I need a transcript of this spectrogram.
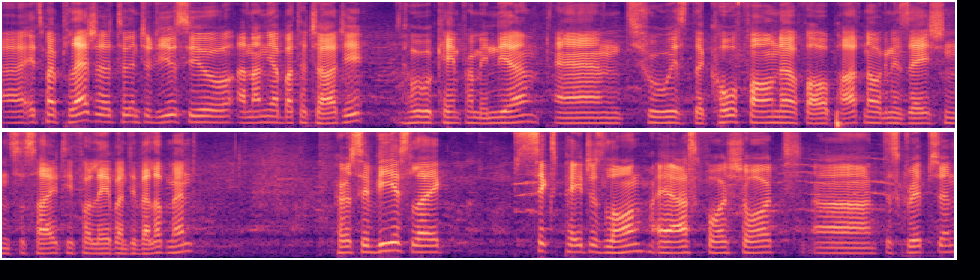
Uh, it's my pleasure to introduce you Ananya Bhattacharjee, who came from India and who is the co-founder of our partner organization, Society for Labor and Development. Her CV is like six pages long. I asked for a short uh, description.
